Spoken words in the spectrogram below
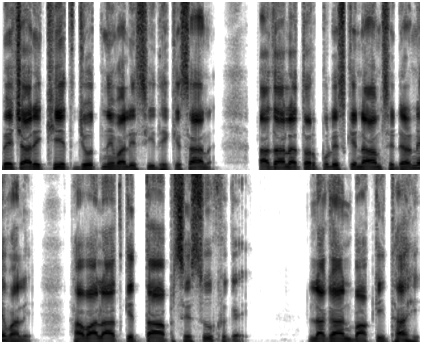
बेचारे खेत जोतने वाले सीधे किसान, अदालत और पुलिस के नाम से डरने वाले, हवालात के ताप से सूख गए। लगान बाकी था ही,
